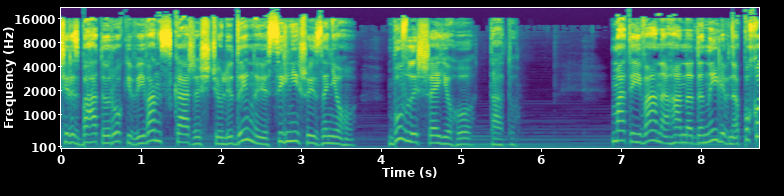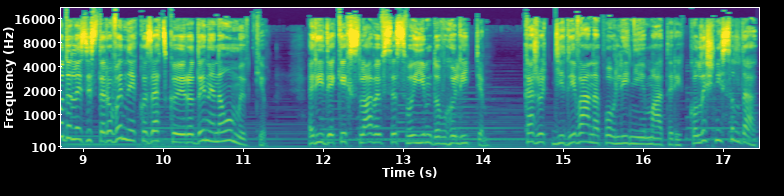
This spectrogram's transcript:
Через багато років Іван скаже, що людиною, сильнішою за нього, був лише його тато. Мати Івана Ганна Данилівна походила зі старовинної козацької родини Наумивків, рід яких славився своїм довголіттям. Кажуть, дід Івана по лінії матері, колишній солдат,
